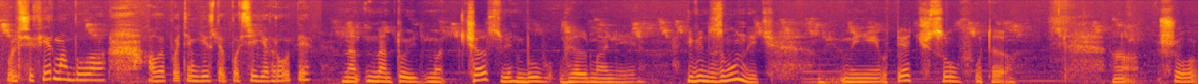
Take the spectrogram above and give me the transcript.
В Польщі фірма була, але потім їздив по всій Європі. На, на той час він був в Германії. І він дзвонить мені о 5 часов утра, що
